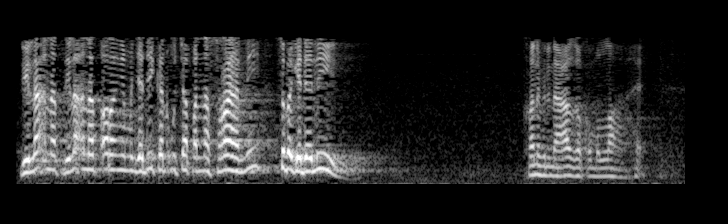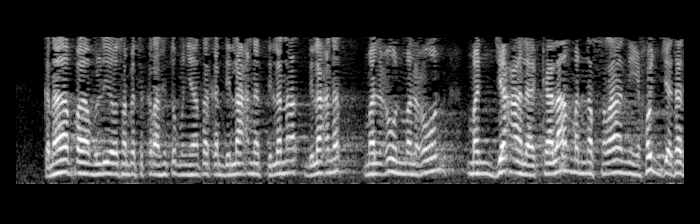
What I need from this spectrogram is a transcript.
Dilaknat, dilaknat orang yang menjadikan ucapan Nasrani sebagai dalil. Kenapa beliau sampai sekeras itu menyatakan dilaknat, dilaknat, dilaknat, mal'un, mal'un, man ja'ala kalaman nasrani hujjatan.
